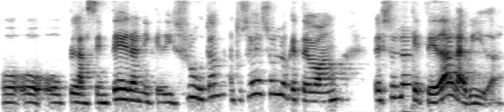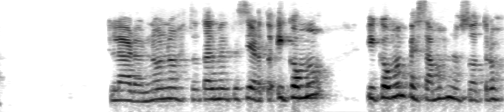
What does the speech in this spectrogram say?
o, o, placentera ni que disfrutan. Entonces eso es lo que te van, eso es lo que te da la vida. Claro, no, no, es totalmente cierto. ¿Y cómo, y cómo empezamos nosotros,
